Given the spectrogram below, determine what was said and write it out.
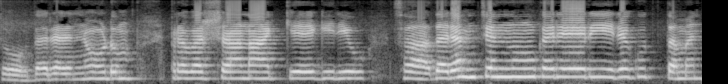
സോദരനോടും പ്രവർഷണാക്കിയ ഗിരിയു സാദരം ചെന്നു കരേറി രഘുത്തമൻ.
